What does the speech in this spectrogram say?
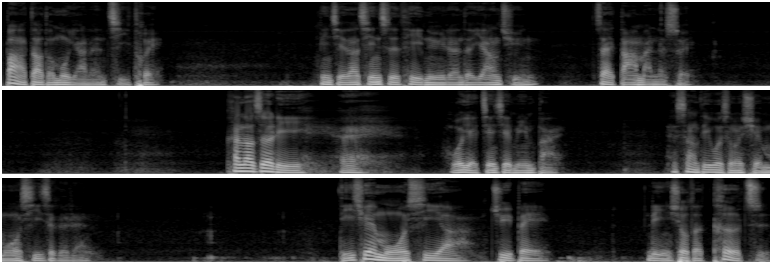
霸道的牧羊人击退。并且他亲自替女人的羊群再打满了水。看到这里，哎，我也渐渐明白，上帝为什么选摩西这个人。的确，摩西啊，具备领袖的特质。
